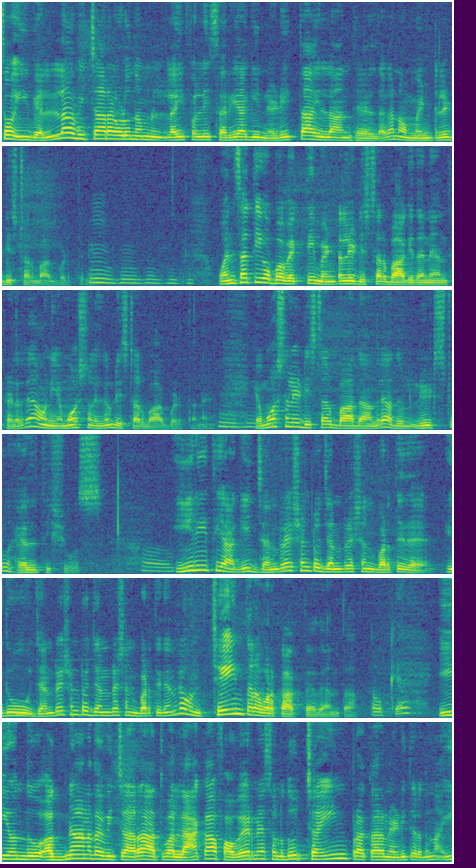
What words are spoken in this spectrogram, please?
ಸೊ ಇವೆಲ್ಲ ವಿಚಾರಗಳು ನಮ್ಮ ಲೈಫಲ್ಲಿ ಸರಿಯಾಗಿ ನಡೀತಾ ಇಲ್ಲ ಅಂತ ಹೇಳಿದಾಗ ನಾವು ಮೆಂಟಲಿ ಡಿಸ್ಟರ್ಬ್ ಆಗ್ಬಿಡ್ತೀವಿ. ಒಂದ್ಸತಿ ಒಬ್ಬ ವ್ಯಕ್ತಿ ಮೆಂಟಲಿ ಡಿಸ್ಟರ್ಬ್ ಆಗಿದ್ದಾನೆ ಅಂತ ಹೇಳಿದ್ರೆ ಅವನು ಎಮೋಷನಲಿ ಡಿಸ್ಟರ್ಬ್ ಆಗ್ಬಿಡ್ತಾನೆ. ಎಮೋಷನಲಿ ಡಿಸ್ಟರ್ಬ್ ಆದ ಅಂದ್ರೆ ಅದು ಲೀಡ್ಸ್ ಟು ಹೆಲ್ತ್ ಇಶ್ಯೂಸ್ ಈ ರೀತಿಯಾಗಿ ಜನ್ರೇಷನ್ ಟು ಜನ್ರೇಷನ್ ಬರ್ತಿದೆ. ಇದು ಜನ್ರೇಷನ್ ಟು ಜನ್ರೇಷನ್ ಬರ್ತಿದೆ ಅಂದ್ರೆ ಒಂದು ಚೈನ್ ತರ ವರ್ಕ್ ಆಗ್ತಾ ಇದೆ ಅಂತ. ಓಕೆ ಈ ಒಂದು ಅಜ್ಞಾನದ ವಿಚಾರ ಅಥವಾ ಲ್ಯಾಕ್ ಆಫ್ ಅವೇರ್ನೆಸ್ ಅನ್ನೋದು ಚೈನ್ ಪ್ರಕಾರ ನಡೀತಿರೋದನ್ನ ಈ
